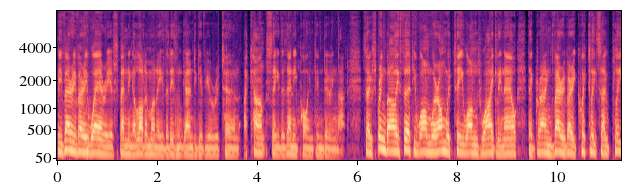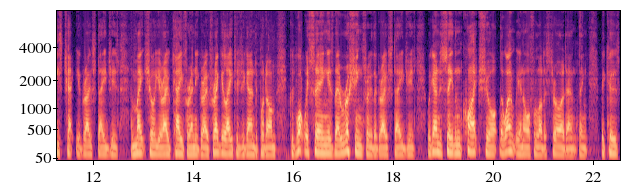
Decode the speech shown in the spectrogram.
be very, very wary of spending a lot of money that isn't going to give you a return. I can't see there's any point in doing that. So spring barley 31, we're on with T1s widely now. They're growing very, very quickly, so please check your growth stages and make sure you're okay for any growth regulators you're going to put on because what we're seeing is they're rushing through the growth stages. We're going to see them quite short. There won't be an awful lot of straw, I don't think, because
